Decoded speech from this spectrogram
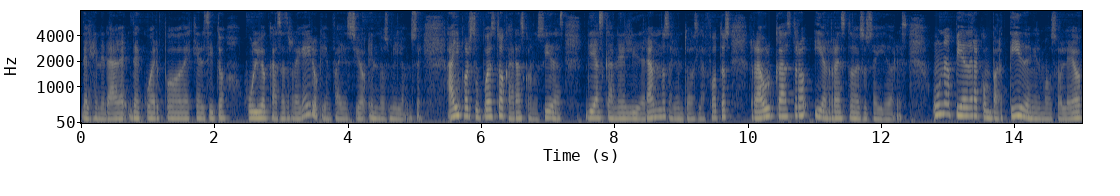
del general de cuerpo de ejército Julio Casas Regueiro, quien falleció en 2011. Hay, por supuesto, caras conocidas. Díaz Canel liderando, salió en todas las fotos, Raúl Castro y el resto de sus seguidores. Una piedra compartida en el mausoleo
